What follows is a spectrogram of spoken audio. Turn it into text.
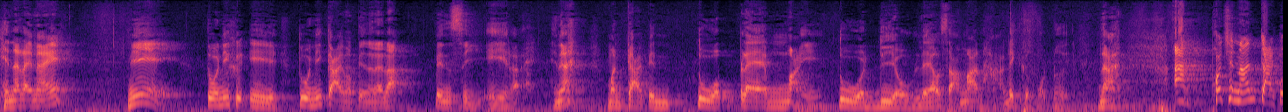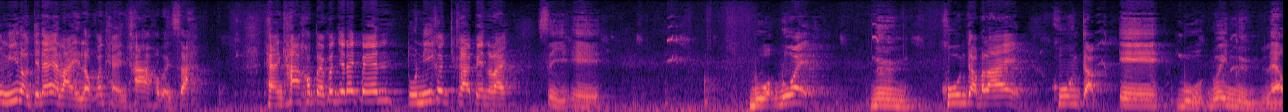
เห็นอะไรไหม นี่ ตัวนี้คือ A ตัวนี้กลายมาเป็นอะไรละ เป็น 4A ละเห็นไหมมันกลายเป็นตัวแปรใหม่ตัวเดียวแล้วสามารถหาได้เกือบหมดเลยนะอะเพราะฉะนั้นจากตรงนี้เราจะได้อะไรเราก็แทนค่าเข้าไปซะ แทนค่าเข้าไปก็จะได้เป็น ตัวนี้ก็กลายเป็นอะไร 4a บวกด้วย 1 คูณกับอะไร คูณกับ a บวกด้วย 1 แล้ว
